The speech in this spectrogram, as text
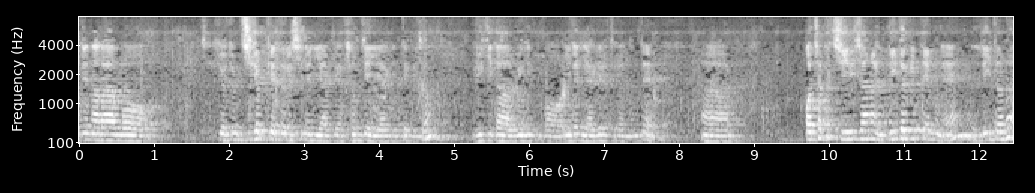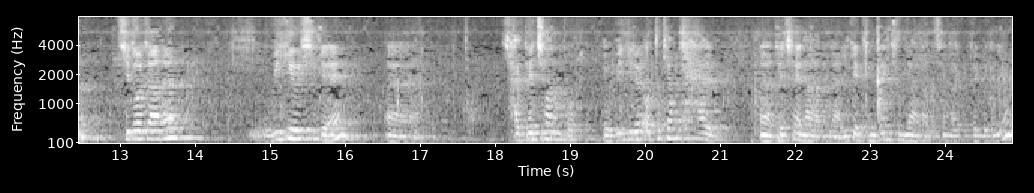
우리나라 뭐 요즘 지겹게 들으시는 이야기가 경제 이야기인데 그죠? 위기다 위기 뭐 이런 이야기를 들었는데 어, 어차피 지휘자는 리더기 때문에 리더는 지도자는 위기의식에 에, 잘 대처하는 법, 그 위기를 어떻게 하면 잘 에, 대처해 나가느냐 이게 굉장히 중요하다고 생각이 들거든요.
